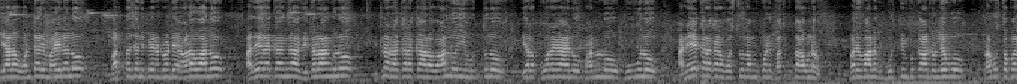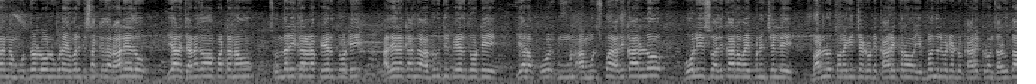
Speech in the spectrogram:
ఇవాళ ఒంటరి మహిళలు భర్త చనిపోయినటువంటి ఆడవాళ్ళు అదే రకంగా వికలాంగులు ఇట్లా రకరకాల వాళ్ళు ఈ వృత్తులు ఇలా కూరగాయలు పండ్లు పువ్వులు అనేక రకాల వస్తువులు అమ్ముకొని బతుకుతూ ఉన్నారు. మరి వాళ్ళకు గుర్తింపు కార్డు లేవు. ప్రభుత్వ పరంగా ముద్ర లోన్లు కూడా ఎవరికి చక్కగా రాలేదు. ఇవాళ జనగామ పట్టణం సుందరీకరణ పేరుతోటి అదే రకంగా అభివృద్ధి పేరుతోటి ఇవాళ మున్సిపల్ అధికారులు పోలీసు అధికారుల వైపు నుంచి వెళ్ళి బండ్లు తొలగించేటువంటి కార్యక్రమం ఇబ్బందులు పెట్టేటువంటి కార్యక్రమం జరుగుతూ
